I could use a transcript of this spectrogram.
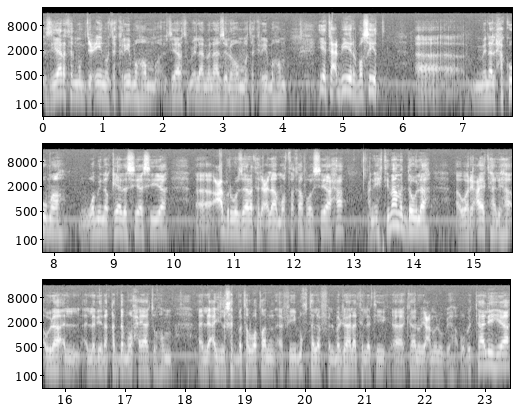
زيارة المبدعين وتكريمهم زيارتهم إلى منازلهم وتكريمهم هي تعبير بسيط من الحكومة ومن القيادة السياسية عبر وزارة الإعلام والثقافة والسياحة عن اهتمام الدولة ورعايتها لهؤلاء الذين قدموا حياتهم لأجل خدمة الوطن في مختلف المجالات التي كانوا يعملوا بها، وبالتالي هي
